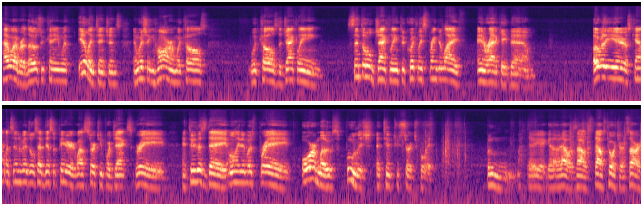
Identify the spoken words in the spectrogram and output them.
However, those who came with ill intentions and wishing harm would cause would cause the jackling, sentinel jackling to quickly spring to life and eradicate them. Over the years, countless individuals have disappeared while searching for Jack's grave, and to this day, only the most brave or most foolish attempt to search for it. Boom. There you go. That was that was that was torture. Sorry.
